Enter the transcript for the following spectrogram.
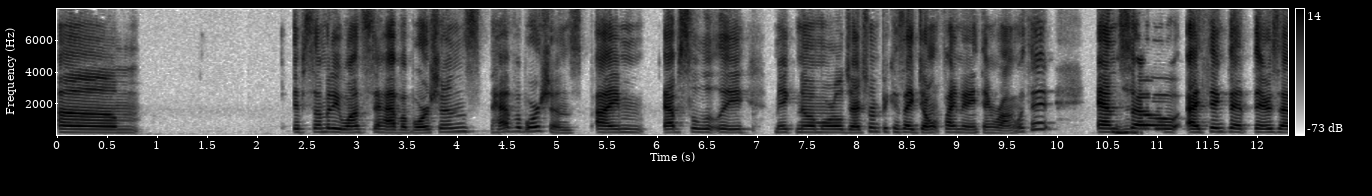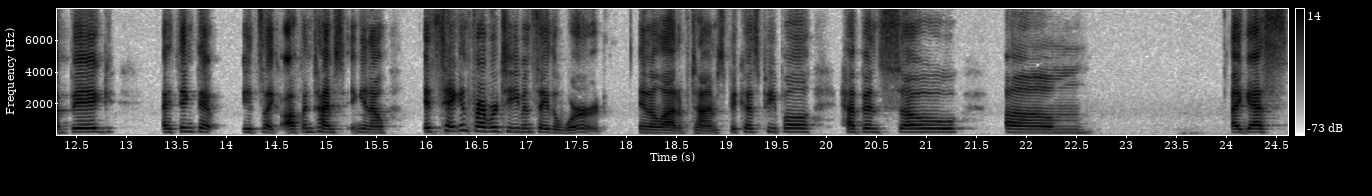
um if somebody wants to have abortions, have abortions. I'm absolutely make no moral judgment because I don't find anything wrong with it. And Mhm. so I think that there's a big, I think that it's like oftentimes, you know, it's taken forever to even say the word in a lot of times because people have been so, um, I guess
